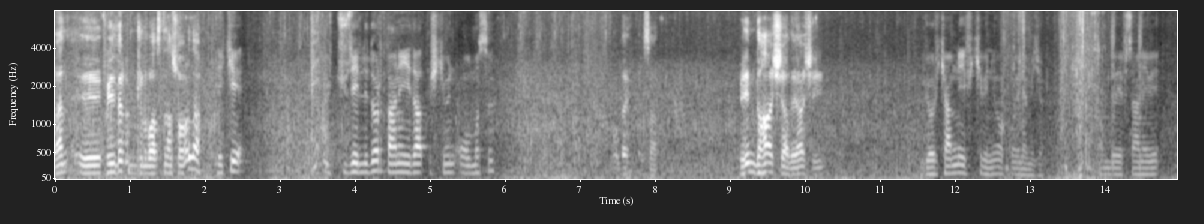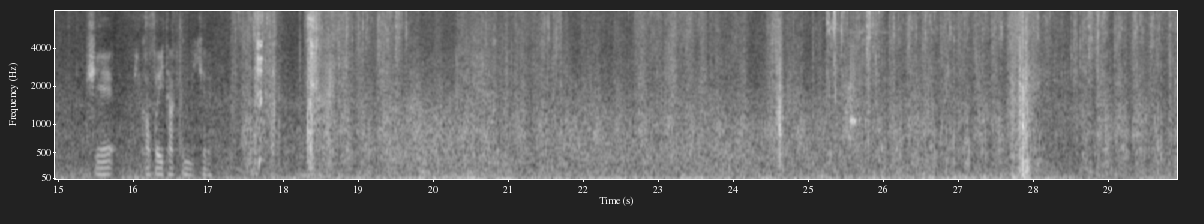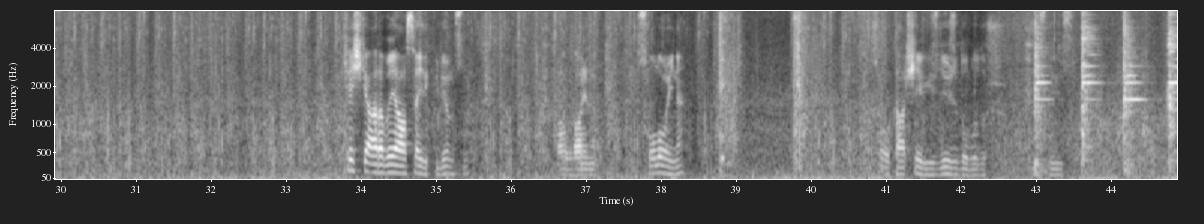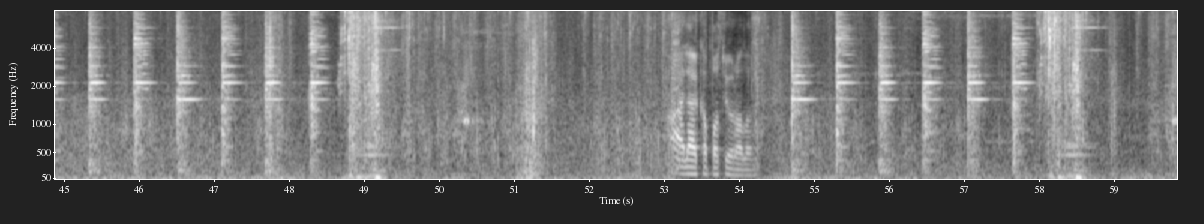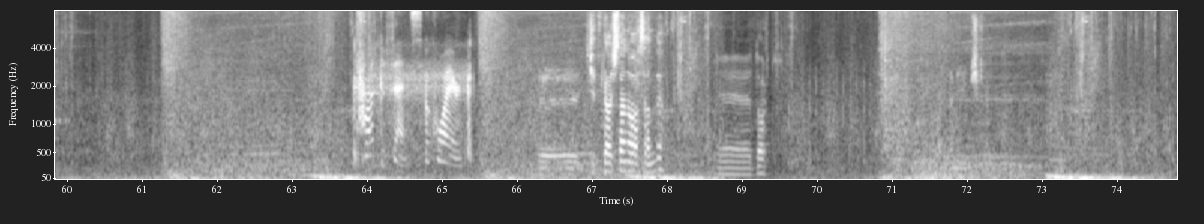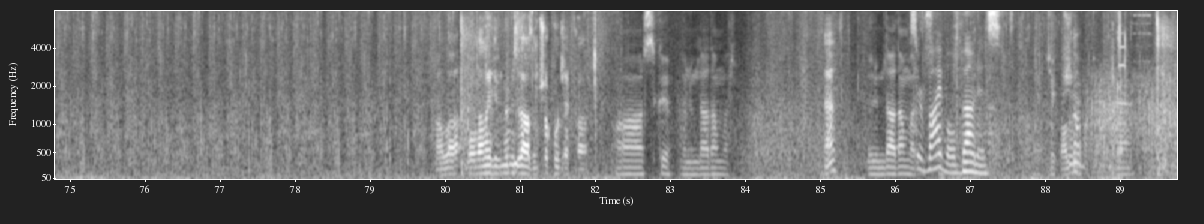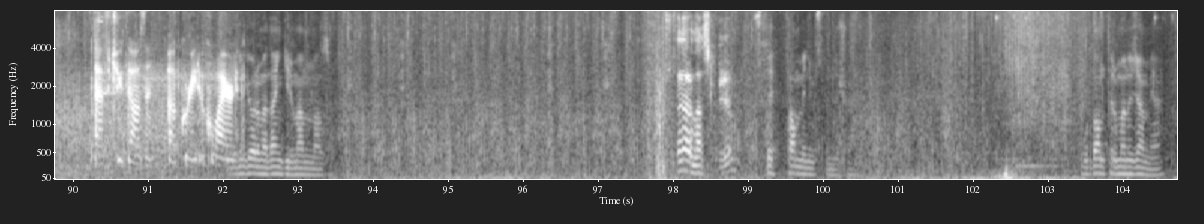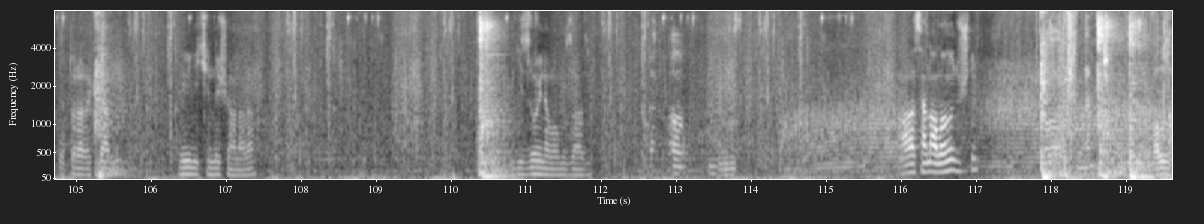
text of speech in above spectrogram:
Ben e, fail'lerim şunu bastıktan sonra da. Peki 354 tane 7.62'min olması O da enteresan. Benim daha aşağıda ya şey. görkemli F2000 yok oynamayacağım. Ben bu efsanevi şeye kafayı taktım bir kere. Keşke arabayı alsaydık biliyor musun? Vallahi aynen. Solo oyna. Sol karşı ev yüzde yüz doludur. Yüzde yüz. Hala kapatıyor alanı. Ee, kit kaç tane var sende? Ee, 4. Benden iyiymiş. Valla olana girmemiz lazım. Çok vuracak falan. Aa sıkıyor. Önümde adam var. He? Önümde adam var. Survival bonus. Yapacak bir şey Vallahi yok. mı? Ha, F2000 upgrade acquired. Beni görmeden girmem lazım. Nereden çıkıyor? Üste tam benim üstümde şu an. Buradan tırmanacağım ya. Oturarak geldim. Evin içinde şu an adam. Gizli oynamamız lazım. Aa, Aa sen alana düştün. Vallahi.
